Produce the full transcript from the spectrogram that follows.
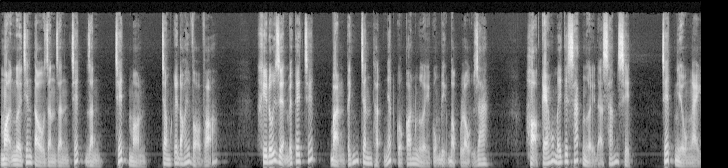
Mọi người trên tàu dần dần chết dần Chết mòn trong cái đói vỏ võ. Khi đối diện với cái chết, Bản tính chân thật nhất của con người cũng bị bộc lộ ra. Họ kéo mấy cái xác người đã xám xịt, Chết nhiều ngày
